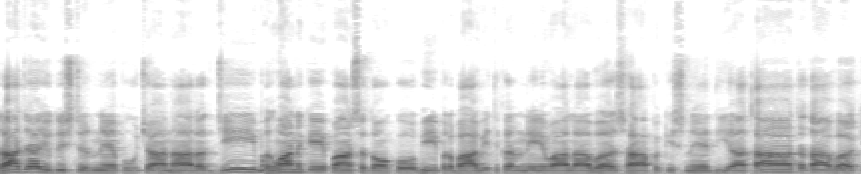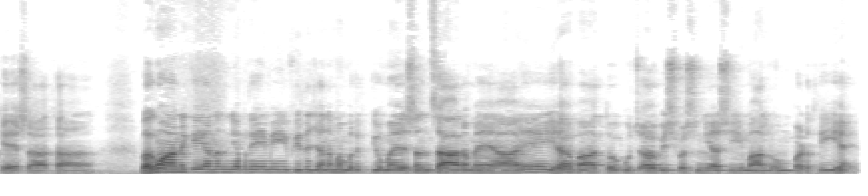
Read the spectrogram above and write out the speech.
राजा युधिष्ठिर ने पूछा, नारद जी, भगवान के पार्षदों को भी प्रभावित करने वाला वह साप किसने दिया था तथा वह कैसा था? भगवान के अनन्य प्रेमी फिर जन्म मृत्युमय संसार में आए। यह बात तो कुछ अविश्वसनीय सी मालूम पड़ती है।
